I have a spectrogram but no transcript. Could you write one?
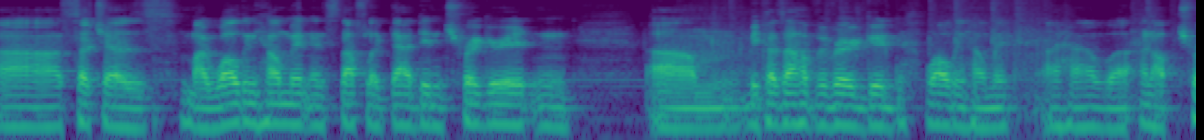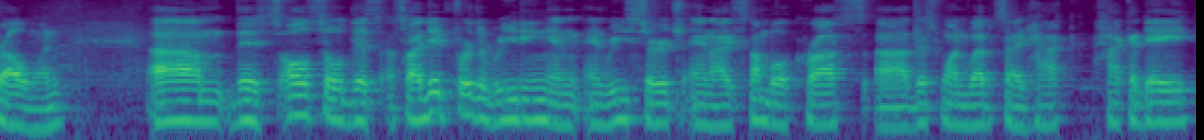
uh, such as my welding helmet and stuff like that didn't trigger it and um, because I have a very good welding helmet I have uh, an Optrel one um, there's also this, so I did further reading and, and research and I stumbled across uh, this one website, Hack Hackaday.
